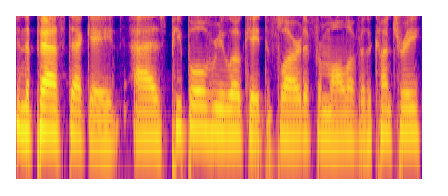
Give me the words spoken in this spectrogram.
in the past decade as people relocate to Florida from all over the country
